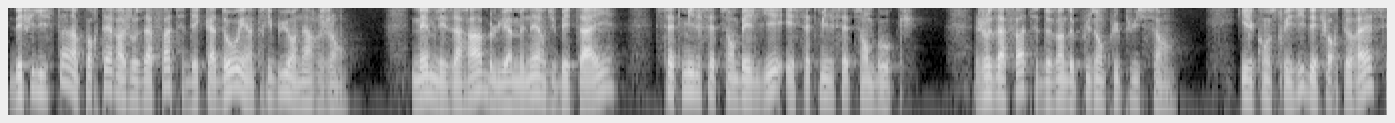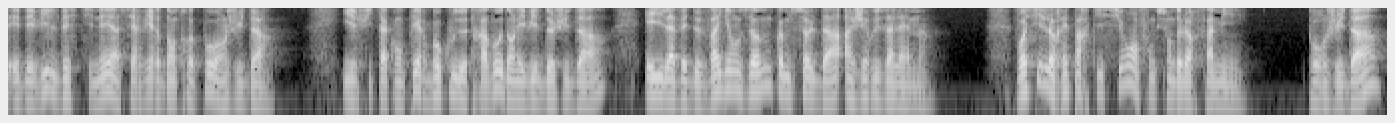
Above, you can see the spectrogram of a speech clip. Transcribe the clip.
Des Philistins apportèrent à Josaphat des cadeaux et un tribut en argent. Même les Arabes lui amenèrent du bétail, sept mille sept cents béliers et sept mille sept cents boucs. Josaphat devint de plus en plus puissant. Il construisit des forteresses et des villes destinées à servir d'entrepôt en Juda. Il fit accomplir beaucoup de travaux dans les villes de Juda, et il avait de vaillants hommes comme soldats à Jérusalem. Voici leur répartition en fonction de leur famille. Pour Juda,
